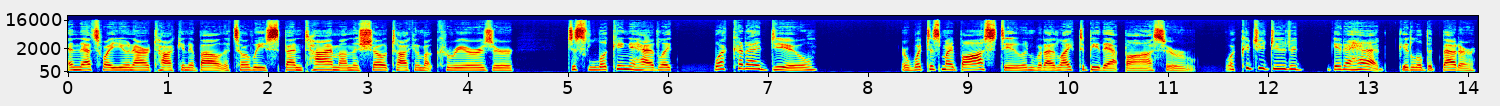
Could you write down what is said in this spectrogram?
And that's why you and I are talking about, that's why we spend time on the show talking about careers or just looking ahead, like, what could I do? Or what does my boss do? And would I like to be that boss? Or what could you do to get ahead, get a little bit better?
